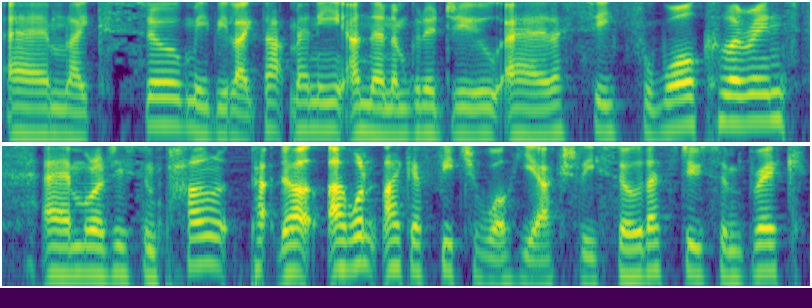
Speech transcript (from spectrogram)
Um, like so, maybe like that many. And then I'm going to do, uh, let's see, for wall colorings, um, I want to do some panel. Pa I want like a feature wall here actually. So let's do some brick.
